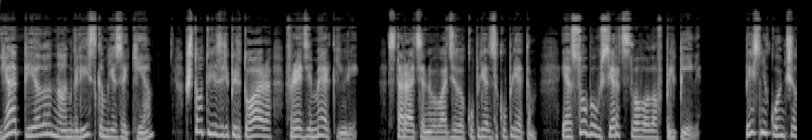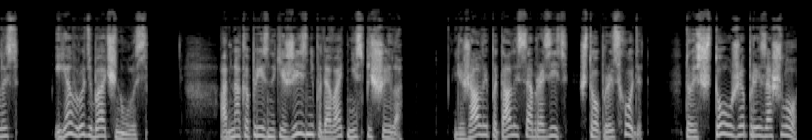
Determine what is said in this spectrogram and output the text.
Я пела на английском языке что-то из репертуара Фредди Меркьюри, старательно выводила куплет за куплетом и особо усердствовала в припеве. Песня кончилась, и я вроде бы очнулась. Однако признаки жизни подавать не спешила. Лежала и пыталась сообразить, что происходит, то есть что уже произошло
